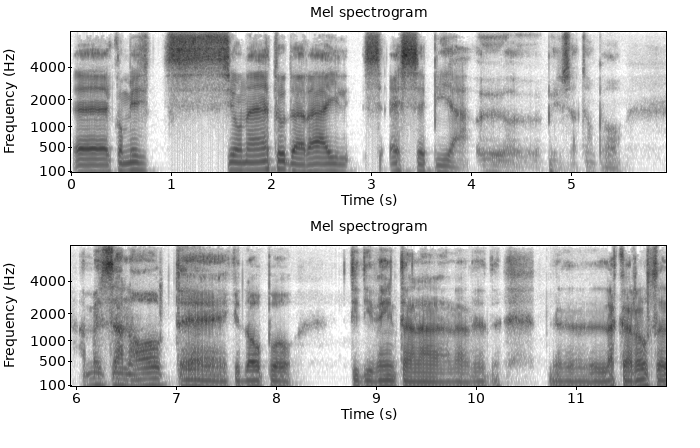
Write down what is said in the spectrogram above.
eh, commissionato da Rai SPA. Eh, pensate un po' a mezzanotte che dopo ti diventa la, la, la- carrozza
